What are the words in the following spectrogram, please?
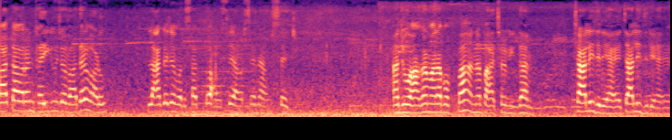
વાતાવરણ થઈ ગયું છે વાદળવાળું. લાગે છે વરસાદ તો આવશે આવશે ને આવશે જ. આ જો આગળ મારા પપ્પા અને પાછળ વિધાન. ચાલી જ રહ્યા છે ચાલી જ રહ્યા છે.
